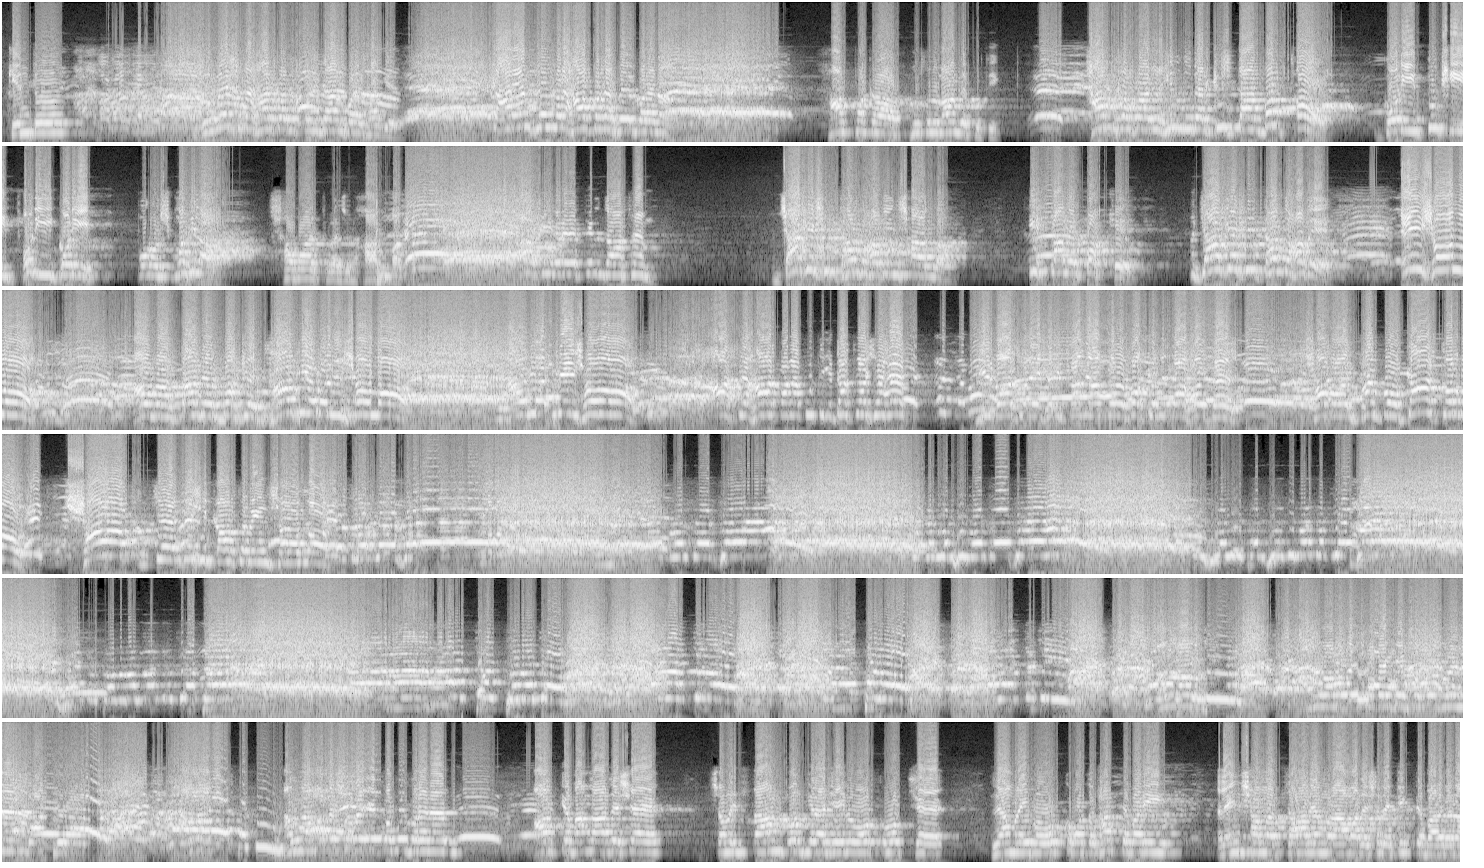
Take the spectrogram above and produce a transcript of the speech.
কিন্তু ঘুমের সময় হাত পাকা পরিচালন করে থাকে। কারেন্ট ফেল করে হাত পাকা ফেল করে না। হাত পাকা মুসলমানদের প্রতীক। হাত পাকা হিন্দুদের খ্রিস্টান, বৌদ্ধ, গরিব, দুঃখী, ধনী, গরিব, পুরুষ, মহিলা, সবার প্রয়োজন হাত পাকা আছেন। যাকে সিদ্ধান্ত হবে ইনশাআল্লাহ, ইসলামের পক্ষে, যাকে সিদ্ধান্ত হবে ইনশাআল্লাহ। আমরা তাদের পক্ষে ঝাঁপিয়ে বলি আছি ইনশাআল্লাহ। আজকে হাত পানাপুর থেকে ডাক্তার সাহেব। নির্বাচনে এখানে ইসলামী আন্দোলনের পক্ষ দেওয়া হয়েছে। সবাই থাকব, কাজ করব। সবচেয়ে বেশি কাজ করবে, ইনশাআল্লাহ আল্লাহ আল্লাহ আমাদের সবাইকে কবুল করে নেন আল্লাহ আমাদের সবাইকে কবুল করে নেন আজকে বাংলাদেশে সব ইসলাম পন্থীরা যেভাবে ঐক্য হচ্ছে যে আমরা এইভাবে ঐক্যবদ্ধ থাকতে পারি, তাহলে ইনশাল্লাহ চালে আমরা আমাদের সাথে টিকতে পারবে না।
